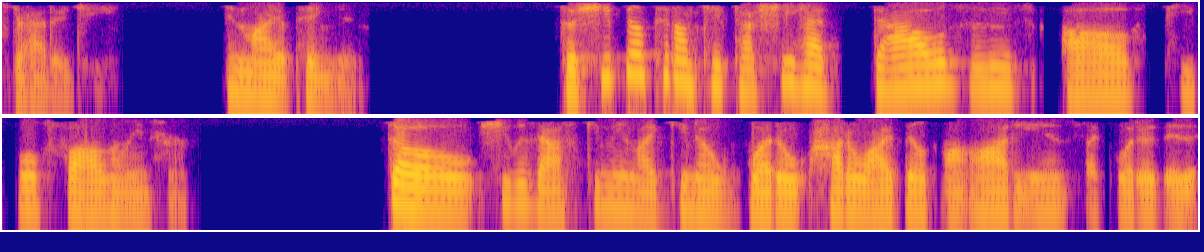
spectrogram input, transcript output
strategy, in my opinion. So she built it on TikTok. She had thousands of people following her so she was asking me like, you know, what do, how do I build my audience? Like what are the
